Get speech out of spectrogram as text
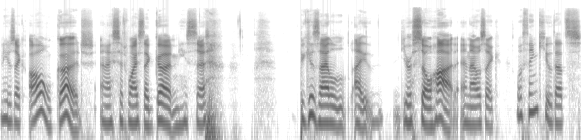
And he was like oh good. And i said why is that good? And he said because i l- i you're so hot. And i was like well thank you. That's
